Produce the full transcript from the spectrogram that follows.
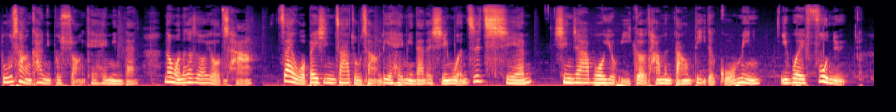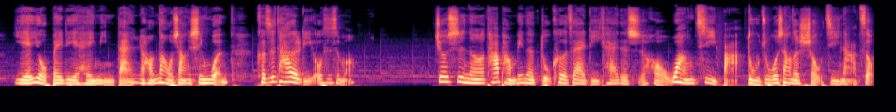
赌场看你不爽，可以黑名单。那我那个时候有查，在我被新加赌场列黑名单的新闻之前，新加坡有一个他们当地的国民，一位妇女也有被列黑名单，然后闹上新闻。可是他的理由是什么？就是呢，他旁边的赌客在离开的时候忘记把赌桌上的手机拿走，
